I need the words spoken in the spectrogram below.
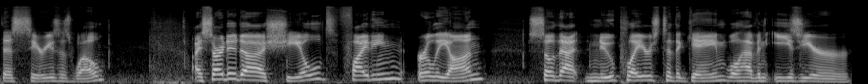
this series as well. I started uh, shield fighting early on so that new players to the game will have an easier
